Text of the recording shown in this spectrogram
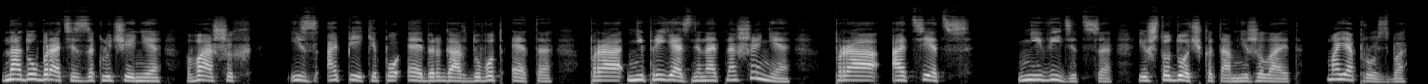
Надо убрать из заключения ваших из опеки по Эбергарду вот это, про неприязненное отношение, про отец не видится и что дочка там не желает. Моя просьба.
